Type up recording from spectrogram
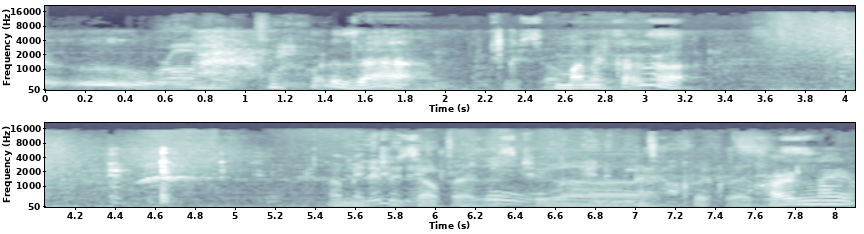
Ooh. Bravo team. What is that? Two self Monte reses. Carlo. I mean two self reses, two uh, quick reses. Hard light.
